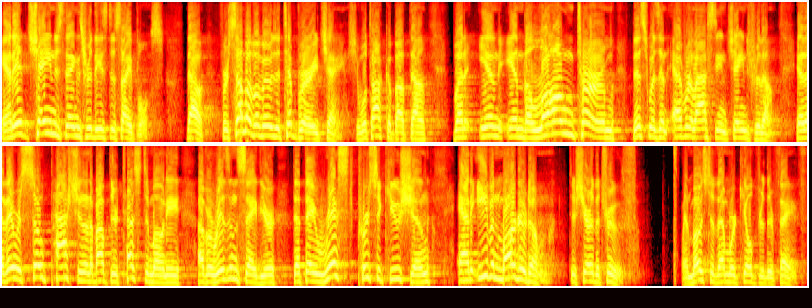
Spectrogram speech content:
And it changed things for these disciples. Now, for some of them, it was a temporary change, and we'll talk about that. But in, in the long term, this was an everlasting change for them. And they were so passionate about their testimony of a risen Savior that they risked persecution and even martyrdom to share the truth. And most of them were killed for their faith.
